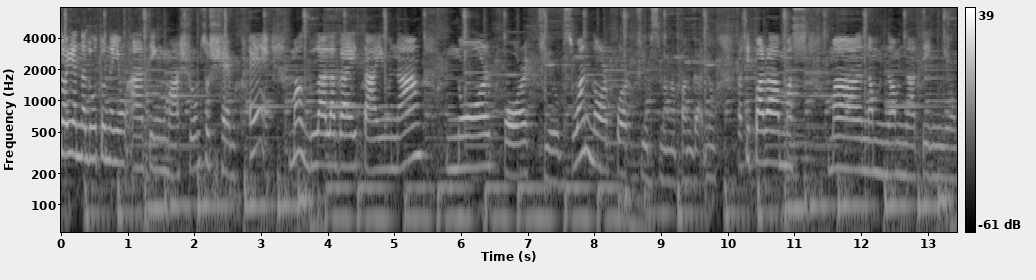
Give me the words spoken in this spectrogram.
So, ayan, naluto na yung ating mushroom. So, syempre, maglalagay tayo ng nor pork cubes. One nor pork cubes, mga pangga, no? Kasi para mas manamnam natin yung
